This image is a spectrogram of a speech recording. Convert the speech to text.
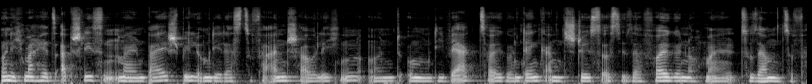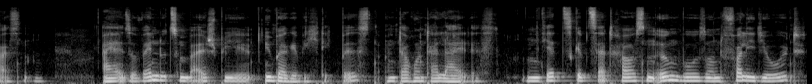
Und ich mache jetzt abschließend mal ein Beispiel, um dir das zu veranschaulichen und um die Werkzeuge und Denkanstöße aus dieser Folge nochmal zusammenzufassen. Also, wenn du zum Beispiel übergewichtig bist und darunter leidest, und jetzt gibt es da draußen irgendwo so einen Vollidiot,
